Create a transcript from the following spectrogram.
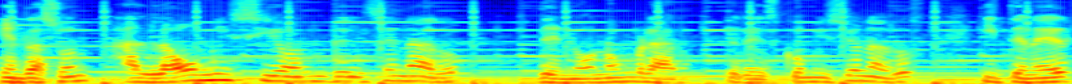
en razón a la omisión del Senado de no nombrar tres comisionados y tener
